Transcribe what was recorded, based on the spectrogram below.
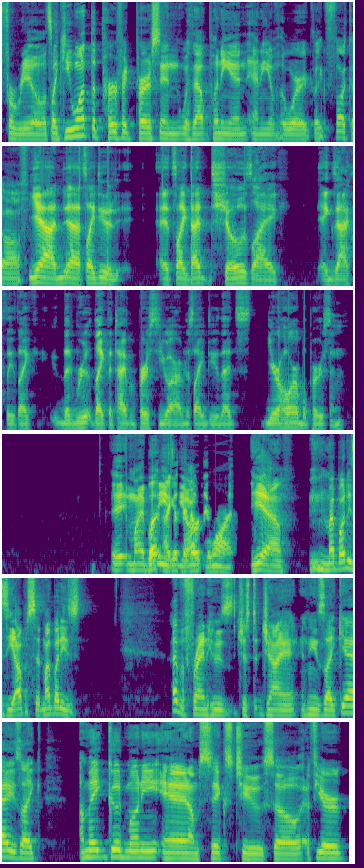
For real, it's like you want the perfect person without putting in any of the work. Like fuck off. Yeah, yeah. It's like, dude, it's like that shows like exactly like the root, like the type of person you are. I'm just like, dude, that's you're a horrible person. Eh, my But buddy's I guess the op- what they want. Yeah, my buddy's the opposite. My buddy's. I have a friend who's just a giant, and he's like, yeah, he's like, I make good money, and I'm six two. So if you're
